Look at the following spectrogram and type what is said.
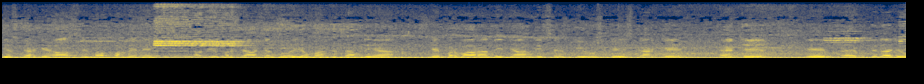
ਜਿਸ ਕਰਕੇ ਹਾਦਸੇ ਵਾਪਰਦੇ ਨੇ। ਅਸੀਂ ਪ੍ਰਸ਼ਾਸਨ ਤੋਂ ਇਹੋ ਮੰਗ ਕਰਦੇ ਹਾਂ ਕਿ ਪਰਿਵਾਰਾਂ ਦੀ ਜਾਨ ਦੀ ਸੇਫਟੀ ਹੋ ਸਕੇ ਇਸ ਕਰਕੇ ਇੱਥੇ ਇਹ ਟ੍ਰੈਫਿਕ ਦਾ ਜੋ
